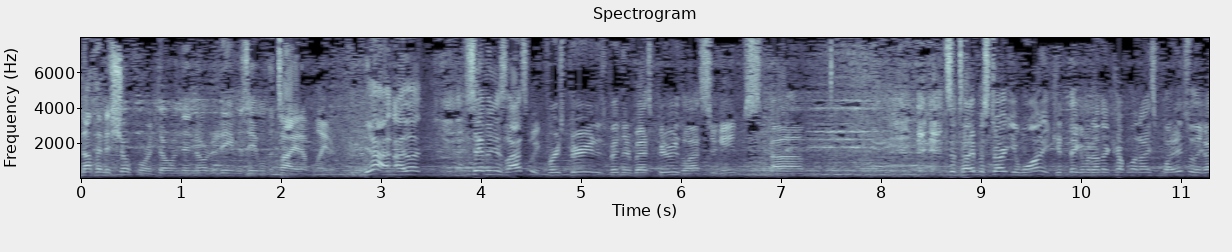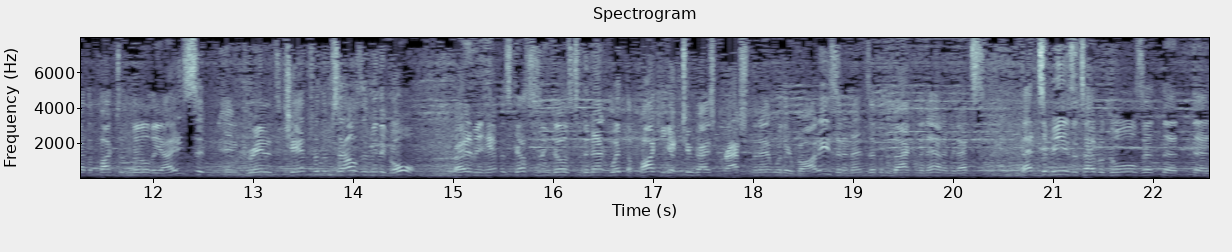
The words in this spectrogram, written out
nothing to show for it, though, and then Notre Dame is able to tie it up later. Yeah, I thought same thing as last week. First period has been their best period the last two games. Um, it's the type of start you want. You can think of another couple of nice plays where they got the puck to the middle of the ice and, and created a chance for themselves. I mean, the goal, right? I mean, Hampus Gustafsson goes to the net with the puck. You got two guys crashing the net with their bodies, and it ends up in the back of the net. I mean, that's that to me is the type of goals that that, that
